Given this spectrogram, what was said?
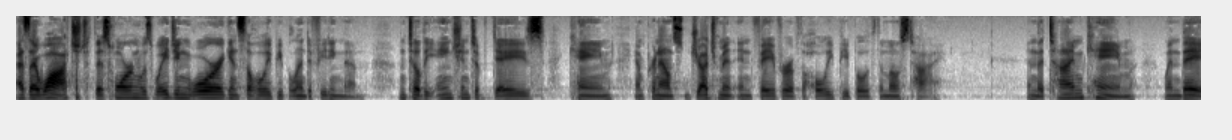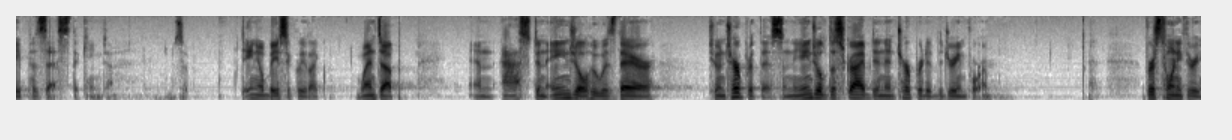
As I watched, this horn was waging war against the holy people and defeating them, until the Ancient of Days came and pronounced judgment in favor of the holy people of the Most High. And the time came when they possessed the kingdom. Daniel basically like went up and asked an angel who was there to interpret this, and the angel described and interpreted the dream for him. Verse 23.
